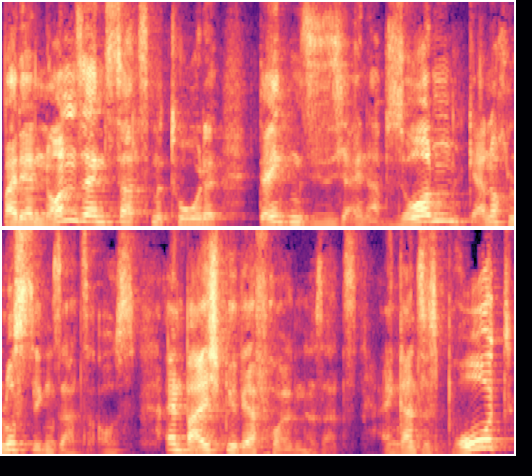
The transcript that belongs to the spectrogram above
Bei der Nonsenssatzmethode denken Sie sich einen absurden, gern auch lustigen Satz aus. Ein Beispiel wäre folgender Satz. Ein ganzes Brot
